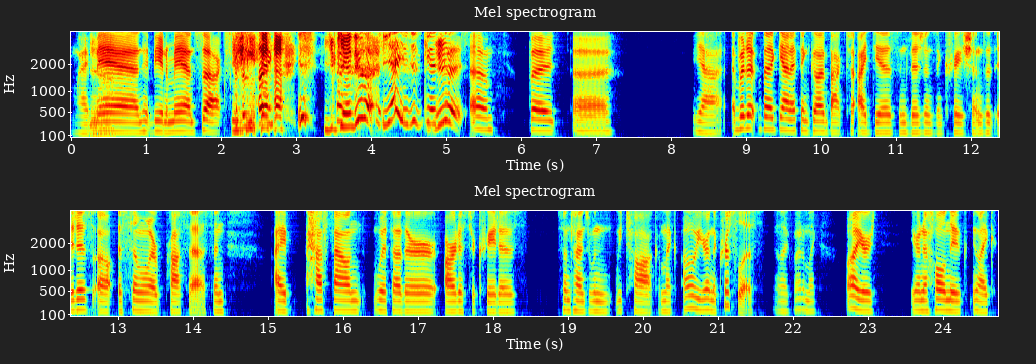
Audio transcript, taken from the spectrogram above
I'm like, Yeah. man, being a man sucks. 'Cause, like, you can't do that. yeah, you just can't do it. Um, but uh, yeah, but it, but again, I think going back to ideas and visions and creations, it, it is a, a similar process, and I have found with other artists or creatives, sometimes when we talk, I'm like, oh, you're in the chrysalis. They're like, what? I'm like, well, you're you're in a whole new like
